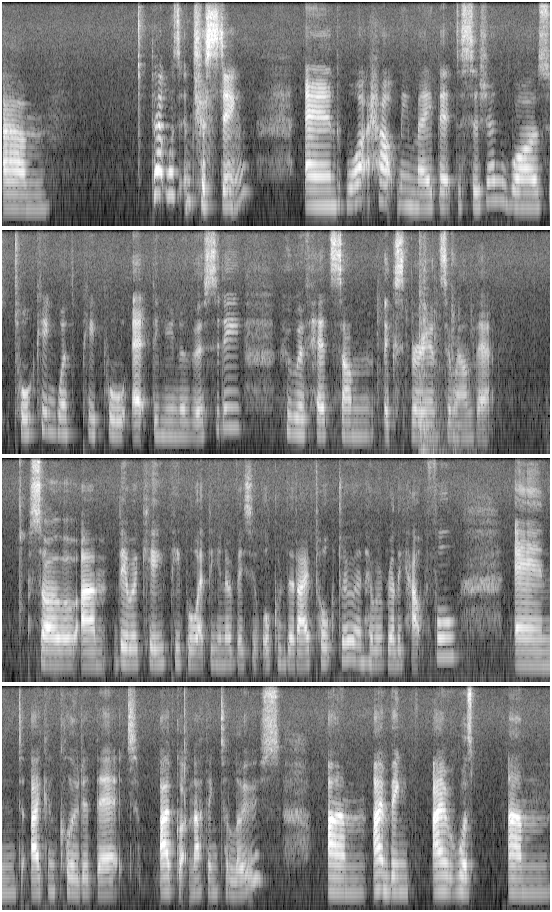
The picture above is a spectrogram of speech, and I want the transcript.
um, that was interesting and what helped me make that decision was talking with people at the university who have had some experience around that. So um, there were key people at the University of Auckland that I talked to and who were really helpful. And I concluded that I've got nothing to lose. Um, I'm being, I was, um,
